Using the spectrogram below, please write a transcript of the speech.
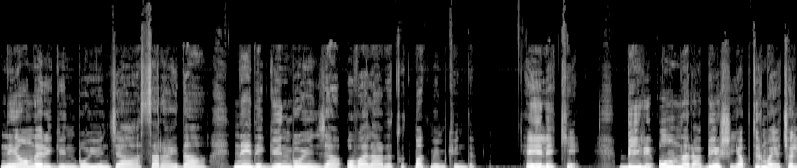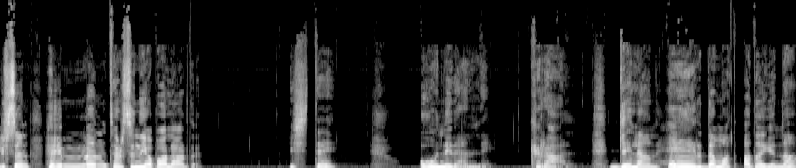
Ne onları gün boyunca sarayda ne de gün boyunca ovalarda tutmak mümkündü. Hele ki biri onlara bir şey yaptırmaya çalışsın hemen tersini yaparlardı. İşte o nedenle kral gelen her damat adayına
